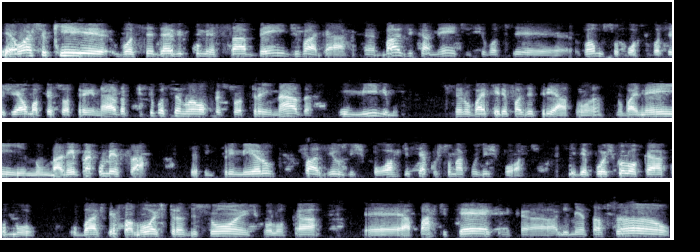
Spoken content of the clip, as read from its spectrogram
Eu acho que você deve começar bem devagar. É, basicamente, se você, vamos supor que você já é uma pessoa treinada, porque se você não é uma pessoa treinada, o mínimo, você não vai querer fazer triatlo, né? Não vai nem, não dá nem para começar. Você tem que primeiro fazer os esportes, se acostumar com os esportes e depois colocar, como o Baster falou, as transições, colocar é, a parte técnica, alimentação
